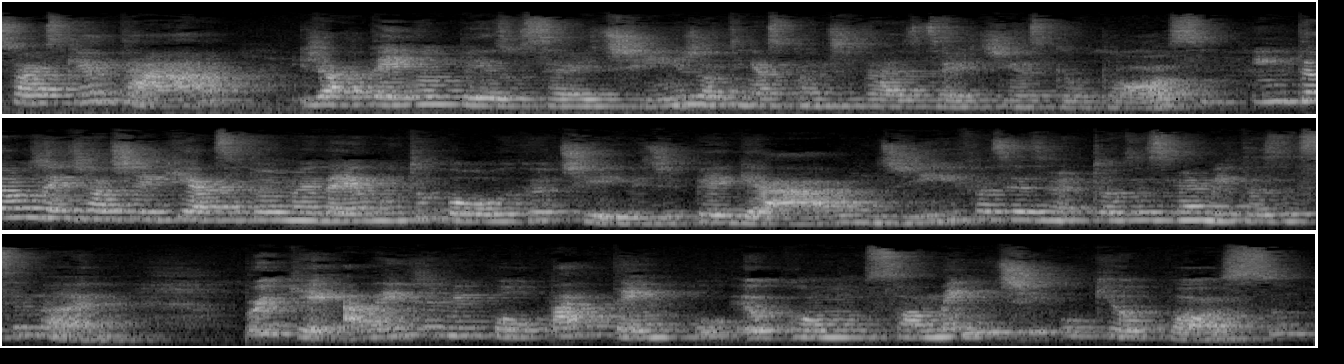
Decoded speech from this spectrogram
só esquentar, já tenho o peso certinho, já tenho as quantidades certinhas que eu posso. Então, gente, eu achei que essa foi uma ideia muito boa que eu tive, de pegar um dia e fazer todas as marmitas da semana. Porque, além de me poupar tempo, eu como somente o que eu posso.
